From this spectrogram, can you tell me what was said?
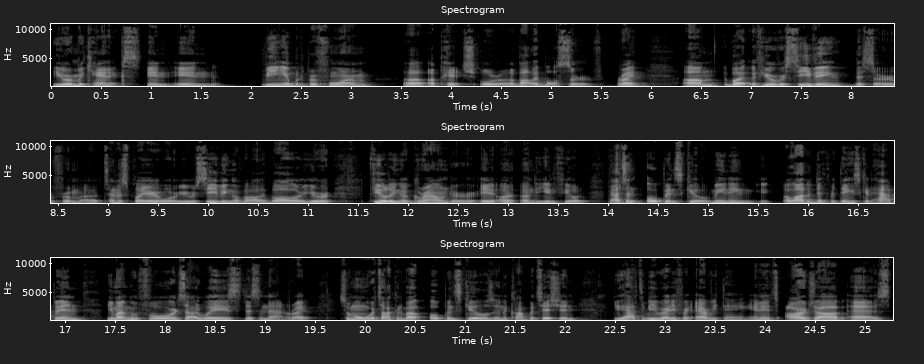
your mechanics in in being able to perform a, a pitch or a volleyball serve, right? Um, but if you're receiving the serve from a tennis player, or you're receiving a volleyball, or you're fielding a grounder in, on, on the infield, that's an open skill, meaning a lot of different things can happen. You might move forward, sideways, this and that, right? So when we're talking about open skills in a competition, you have to be ready for everything, and it's our job as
